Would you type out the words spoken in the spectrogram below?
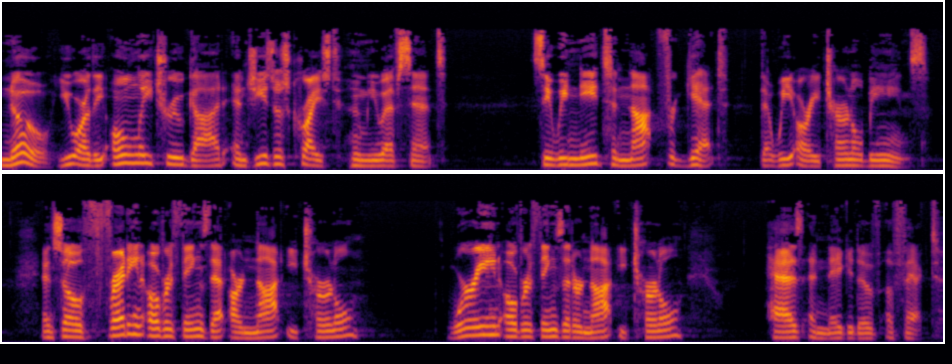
know you are the only true God and Jesus Christ whom you have sent. See, we need to not forget that we are eternal beings. And so fretting over things that are not eternal, worrying over things that are not eternal, has a negative effect.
